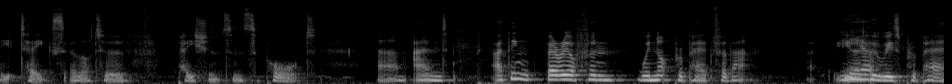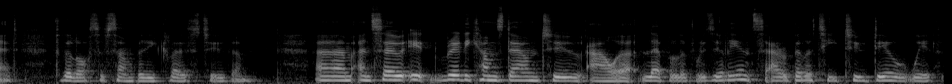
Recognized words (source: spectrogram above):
it takes a lot of patience and support, um, and I think very often we're not prepared for that. You know, yeah. who is prepared for the loss of somebody close to them? Um, and so it really comes down to our level of resilience, our ability to deal with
